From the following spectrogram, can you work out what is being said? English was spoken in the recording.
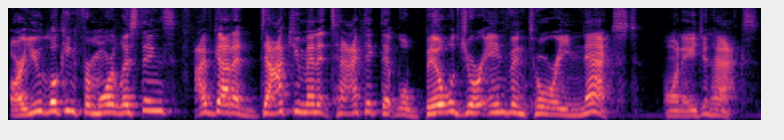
Are you looking for more listings? I've got a documented tactic that will build your inventory next on Agent Hacks.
